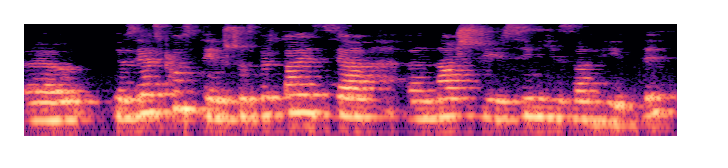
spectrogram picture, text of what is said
Е, В зв'язку з тим, що звертаються е, наші сім'ї загиблих, е,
